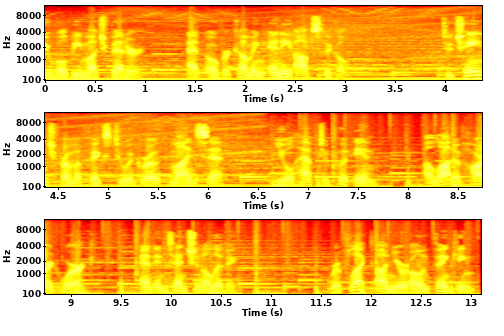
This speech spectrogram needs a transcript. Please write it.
you will be much better at overcoming any obstacle. To change from a fixed to a growth mindset, you'll have to put in a lot of hard work and intentionality. Reflect on your own thinking,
